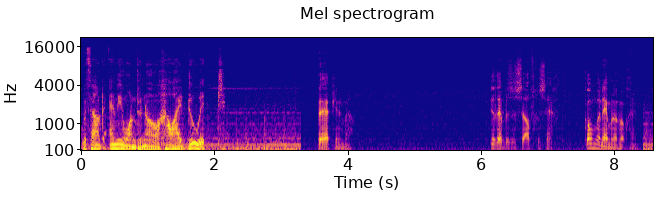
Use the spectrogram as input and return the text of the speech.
without anyone to know how I do it. Daar heb je hem wel. Dit hebben ze zelf gezegd. Kom, we nemen er nog een.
